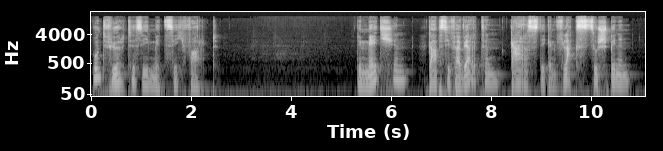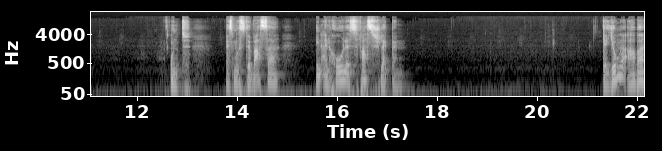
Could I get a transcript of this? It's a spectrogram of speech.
Und führte sie mit sich fort. Dem Mädchen gab sie verwirrten, garstigen Flachs zu spinnen, und es musste Wasser in ein hohles Fass schleppen. Der Junge aber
